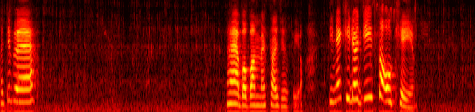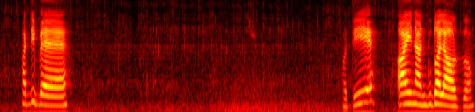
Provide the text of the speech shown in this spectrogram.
Hadi be. He babam mesaj yazıyor. Sinek ilacıysa okeyim. Hadi be. Hadi. Aynen bu da lazım.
